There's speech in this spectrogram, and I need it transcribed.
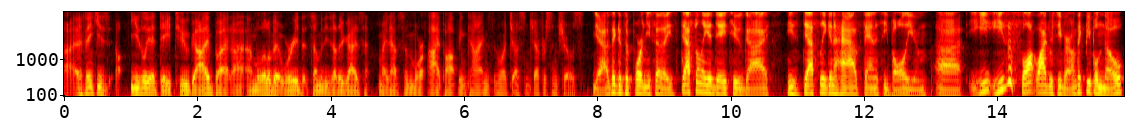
I think he's easily a day two guy, but I, I'm a little bit worried that some of these other guys might have some more eye popping times than what Justin Jefferson shows. Yeah, I think it's important you said that he's definitely a day two guy he's definitely going to have fantasy volume. Uh, he he's a slot wide receiver. I don't think people know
